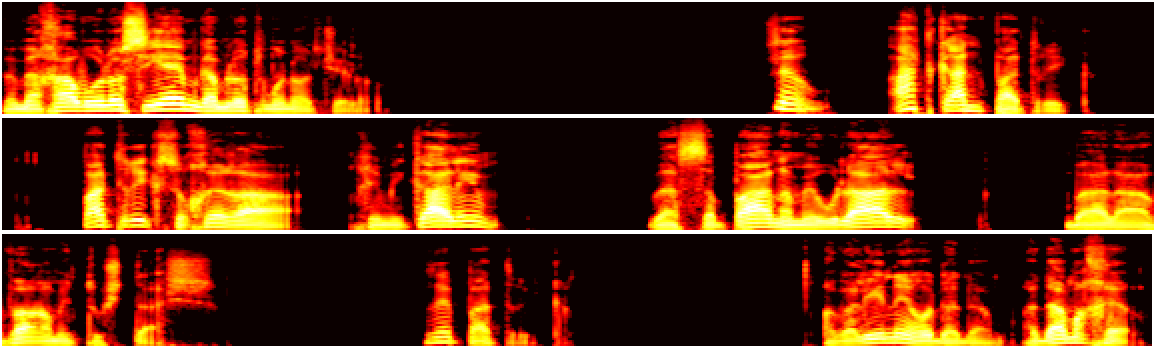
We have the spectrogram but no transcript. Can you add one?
ומאחר והוא לא סיים, גם לא תמונות שלו. זהו, עד כאן פטריק. פטריק סוחר הכימיקלים והספן המהולל בעל העבר המטושטש. זה פטריק. אבל הנה עוד אדם, אדם אחר.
